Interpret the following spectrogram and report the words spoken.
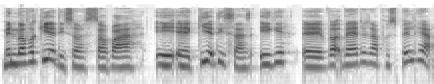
Men hvorfor giver de så, så bare, øh, øh giver de sig ikke? Øh, hvad er det, der er på spil her?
